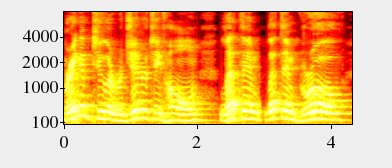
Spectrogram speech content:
bring them to a regenerative home. Let them let them grow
